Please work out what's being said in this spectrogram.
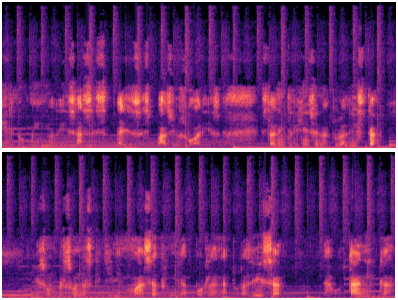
el dominio de esas, esos espacios o áreas. Está la inteligencia naturalista, que son personas que tienen más afinidad por la naturaleza, la botánica,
